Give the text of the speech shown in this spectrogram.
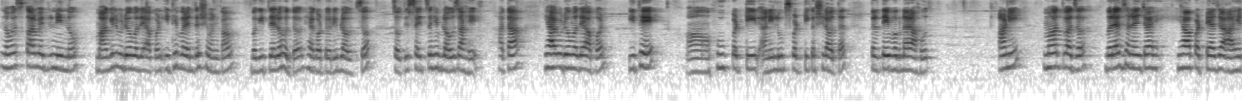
नमस्कार मैत्रिणींनो. मागील व्हिडिओमध्ये आपण इथेपर्यंत शिवणकाम बघितलेलं होतं ह्या कटोरी ब्लाऊजचं. चौतीस साईजचं हे ब्लाऊज आहे. आता ह्या व्हिडिओमध्ये आपण इथे हुक पट्टी आणि लूप्स पट्टी कशी लावतात तर ते बघणार आहोत. आणि महत्त्वाचं बऱ्याच जणांच्या ह्या पट्ट्या ज्या आहेत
